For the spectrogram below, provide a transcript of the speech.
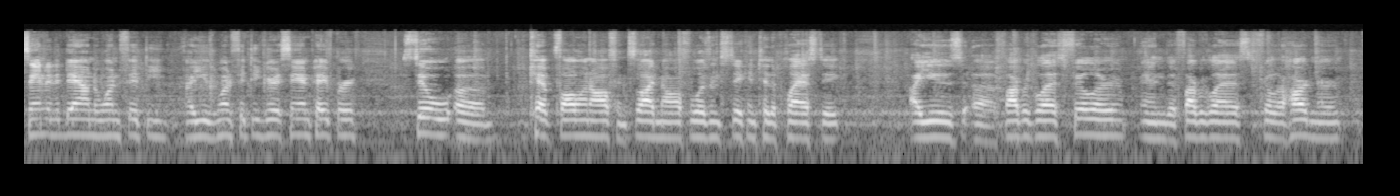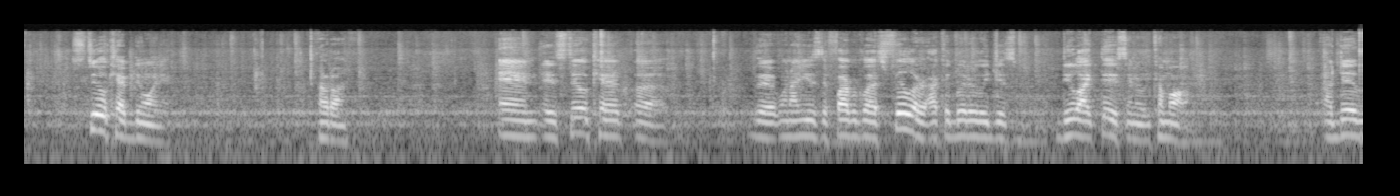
sanded it down to 150. I used 150 grit sandpaper. Still uh, kept falling off and sliding off. Wasn't sticking to the plastic. I used uh, fiberglass filler and the fiberglass filler hardener. Still kept doing it. Hold on. And it still kept uh, the when I used the fiberglass filler, I could literally just do like this and it would come off. I did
